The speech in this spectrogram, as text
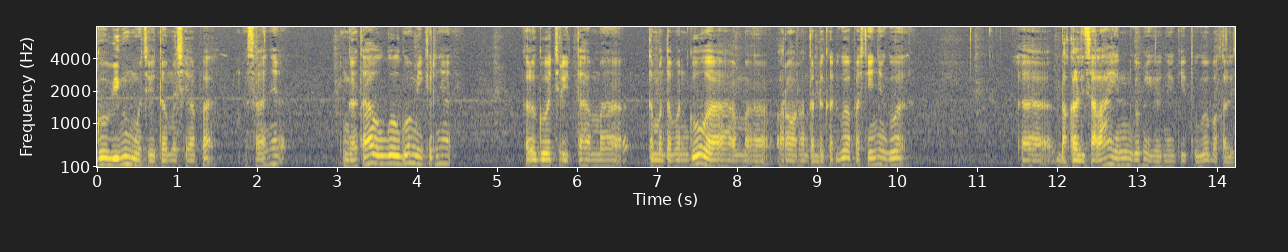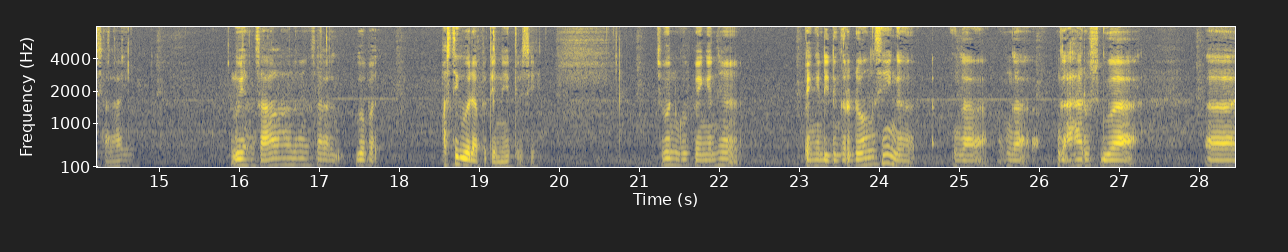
Gue bingung mau cerita sama siapa. Masalahnya nggak tahu gue gue mikirnya. Kalau gue cerita sama teman-teman gue sama orang-orang terdekat gue pastinya gue uh, bakal disalahin gue mikirnya gitu gue bakal disalahin. Lu yang salah lu yang salah gue pasti gue dapetin itu sih. Cuman gue pengennya pengen didengar doang sih nggak nggak nggak nggak harus gue uh,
